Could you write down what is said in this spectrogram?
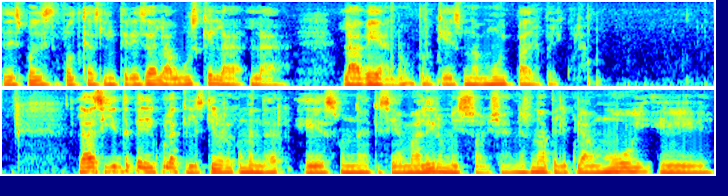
después de este podcast le interesa, la busque, la, la, vea, ¿no? Porque es una muy padre película. La siguiente película que les quiero recomendar es una que se llama Little Miss Sunshine. Es una película muy eh,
